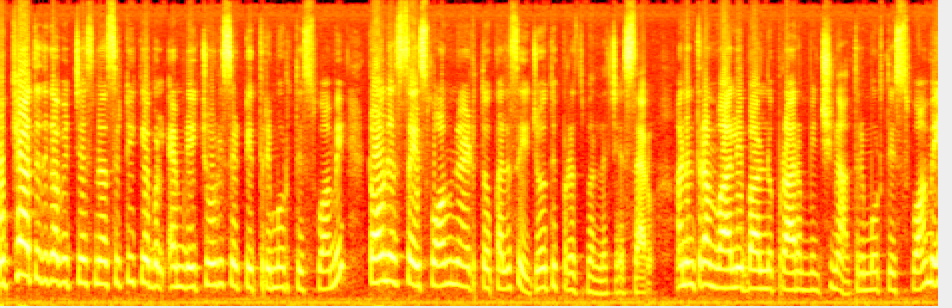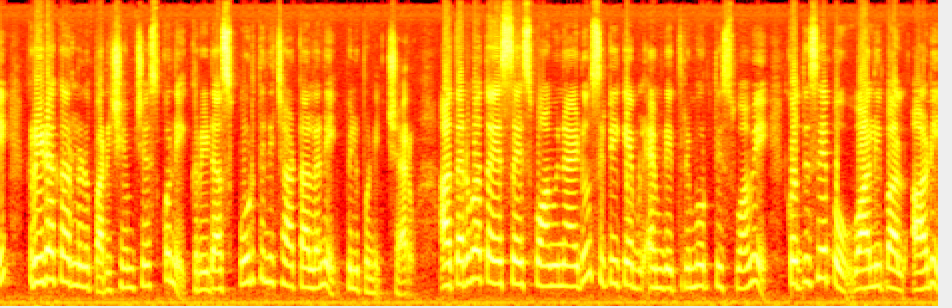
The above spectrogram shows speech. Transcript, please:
ముఖ్య అతిథిగా విచ్చేసిన city cable MD Chodisetti Trimurthi Swamy town SI స్వామినాయుడుతో కలిసి జ్యోతి ప్రజ్వలన చేశారు. అనంతరం వాలీబాల్ను ప్రారంభించిన త్రిమూర్తి స్వామి క్రీడాకారులను పరిచయం చేసుకుని క్రీడా స్ఫూర్తిని చాటాలని పిలుపునిచ్చారు. ఆ తర్వాత SI Swaminaidu city cable MD Trimurthi Swamy కొద్దిసేపు వాలీబాల్ ఆడి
